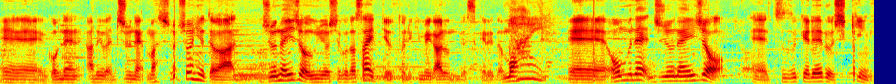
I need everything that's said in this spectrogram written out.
えー、5年あるいは10年、まあ、商品によっては10年以上運用してくださいという取り決めがあるんですけれどもおおむね10年以上、えー、続けれる資金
